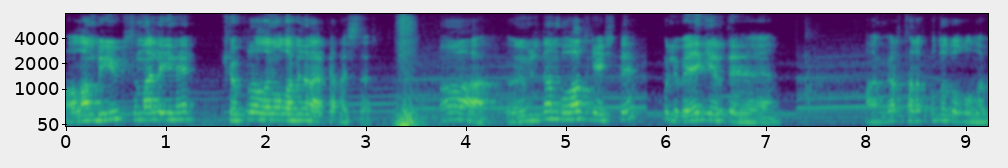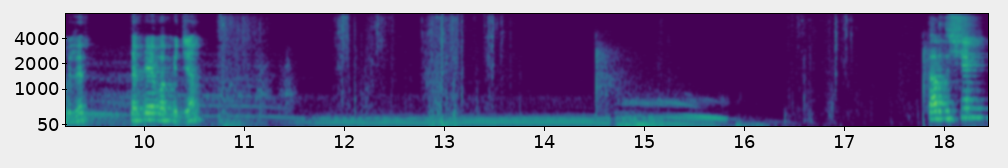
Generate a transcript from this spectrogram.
Alan büyük ihtimalle yine köprü alanı olabilir arkadaşlar. Aa, önümüzden boğaz geçti. Kulübeye girdi. Hangar tarafı da dolu olabilir. Tepeye bakacağım. Kardeşim.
